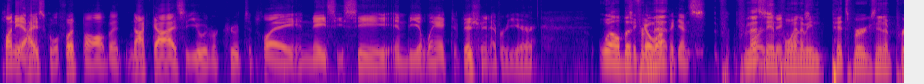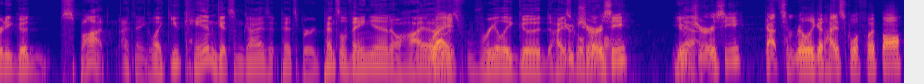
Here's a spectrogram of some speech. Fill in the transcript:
plenty of high school football, but not guys that you would recruit to play in the ACC in the Atlantic Division every year. Well, but from that, from that standpoint, I mean, Pittsburgh's in a pretty good spot. I think like you can get some guys at Pittsburgh, Pennsylvania, and Ohio Right. is really good high New school. Jersey, football. New Yeah. Jersey got some really good high school football.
